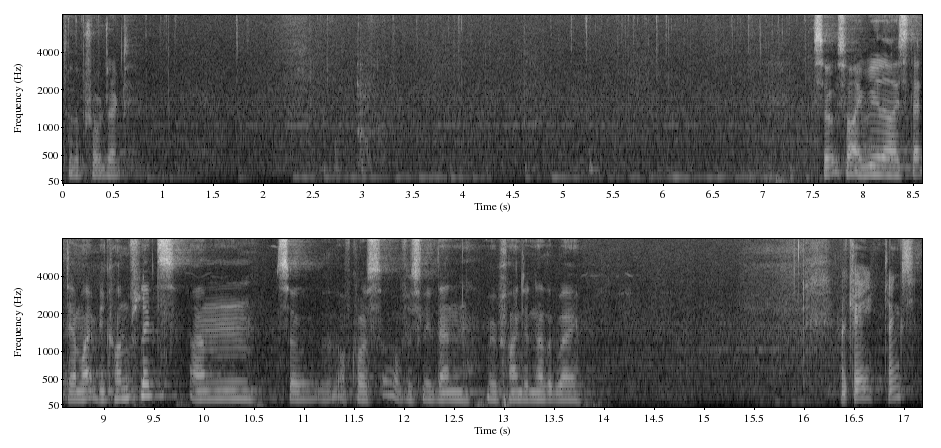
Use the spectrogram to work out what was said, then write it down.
to the project. So, so I realized that there might be conflicts. Um, so, of course, obviously, then we'll find another way. Okay, thanks.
